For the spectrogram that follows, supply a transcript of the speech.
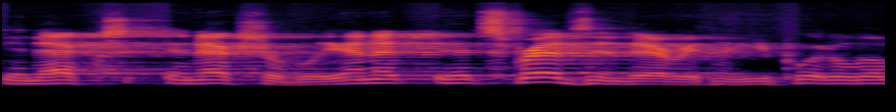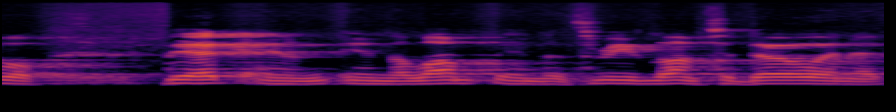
inex- inexorably, and it, it spreads into everything. You put a little bit in, in the lump in the three lumps of dough, and it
